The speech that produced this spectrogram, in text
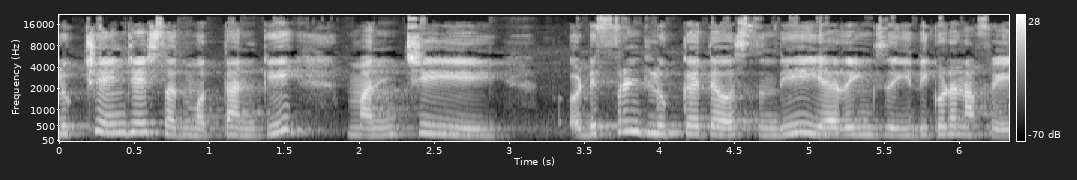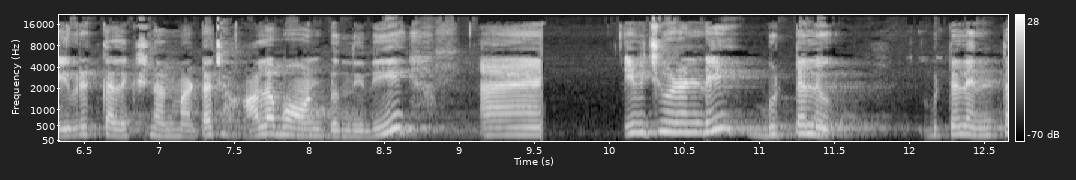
లుక్ చేంజ్ చేస్తుంది మొత్తానికి. మంచి డిఫరెంట్ లుక్ అయితే వస్తుంది. ఇయర్ రింగ్స్ ఇది కూడా నా ఫేవరెట్ కలెక్షన్ అనమాట చాలా బాగుంటుంది ఇది. అండ్ ఇవి చూడండి బుట్టలు. బుట్టలు ఎంత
